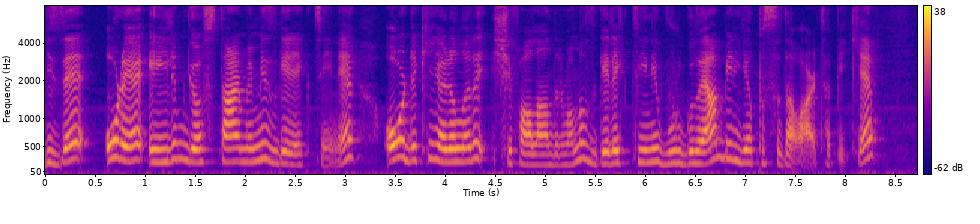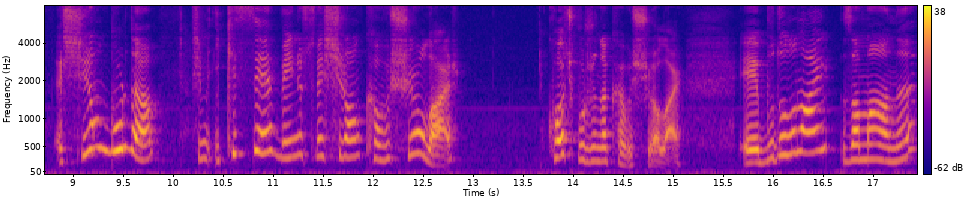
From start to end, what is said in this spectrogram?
bize oraya eğilim göstermemiz gerektiğini, oradaki yaraları şifalandırmamız gerektiğini vurgulayan bir yapısı da var tabii ki. E, Şiron burada, şimdi ikisi Venüs ve Şiron kavuşuyorlar. Koç burcunda kavuşuyorlar. E, bu dolunay zamanı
